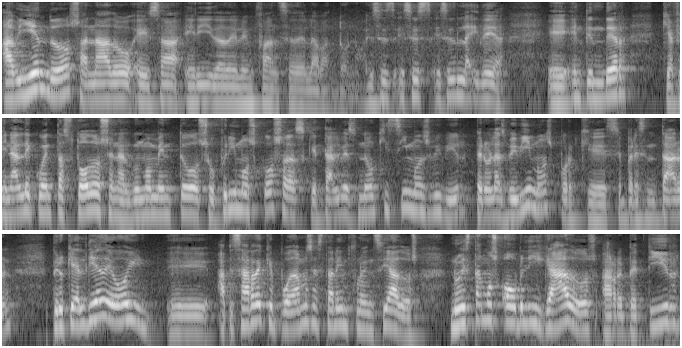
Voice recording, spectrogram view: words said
habiendo sanado esa herida de la infancia del abandono. Esa es, esa es, la idea, eh, entender que a final de cuentas todos en algún momento sufrimos cosas que tal vez no quisimos vivir, pero las vivimos porque se presentaron, pero que al día de hoy, eh, a pesar de que podamos estar influenciados, no estamos obligados a repetir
